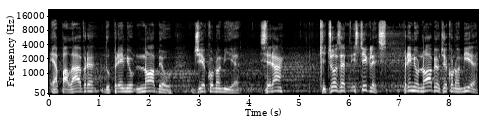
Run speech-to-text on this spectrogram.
é a palavra do prêmio Nobel de Economia. Será que Joseph Stiglitz, prêmio Nobel de Economia,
